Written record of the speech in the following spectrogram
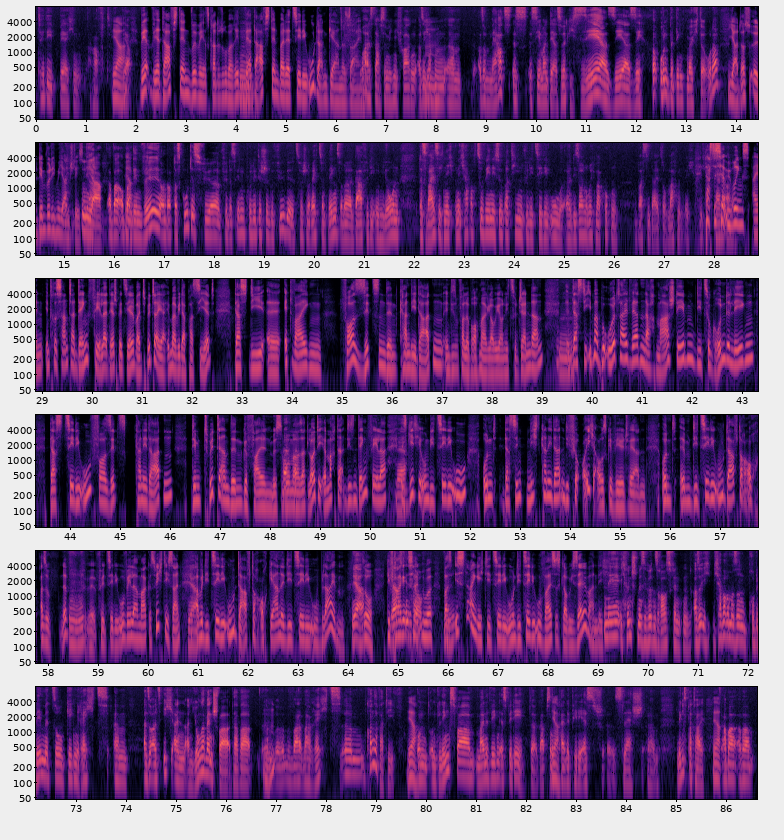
Teddybärchenhaft. Ja. ja. Wer, wer darf es denn, wenn wir jetzt gerade drüber reden, mhm. wer darf es denn bei der CDU dann gerne sein? Boah, das darfst du mich nicht fragen. Also ich mhm. habe ähm, also Merz ist, ist jemand, der es wirklich sehr, sehr, sehr unbedingt möchte, oder? Ja, das, äh, dem würde ich mich anschließen. Ja, ja aber ob ja. man den will und ob das gut ist für, für das innenpolitische Gefüge zwischen rechts und links oder gar für die Union, das weiß ich nicht. Und ich habe auch zu wenig Sympathien für die CDU. Äh, die sollen ruhig mal gucken was sie da jetzt so machen. Ich, ich das ist ja Ahnung. übrigens ein interessanter Denkfehler, der speziell bei Twitter ja immer wieder passiert, dass die äh, etwaigen Vorsitzenden Kandidaten, in diesem Falle braucht man ja, glaube ich, auch nicht zu gendern, mhm. dass die immer beurteilt werden nach Maßstäben, die zugrunde legen, dass CDU-Vorsitz Kandidaten dem Twitternden gefallen müssen, wo man sagt, Leute, ihr macht da diesen Denkfehler, ja. es geht hier um die CDU und das sind nicht Kandidaten, die für euch ausgewählt werden. Und ähm, die CDU darf doch auch, also ne, mhm. für, CDU-Wähler mag es wichtig sein, ja. aber die CDU darf doch auch gerne die CDU bleiben. Ja. So, die Frage ist halt nur, was mhm. ist eigentlich die CDU? Und die CDU weiß es, glaube ich, selber nicht. Nee, ich wünschte mir, sie würden es rausfinden. Also ich, ich habe auch immer so ein Problem mit so gegen rechts. Ähm, also als ich ein, ein junger Mensch war, da war, ähm, mhm. ähm, war, war rechts ähm, konservativ ja. und, und links war meinetwegen SPD. Da gab es noch ja. keine PDS äh, slash ähm, Linkspartei. Ja. Aber, aber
